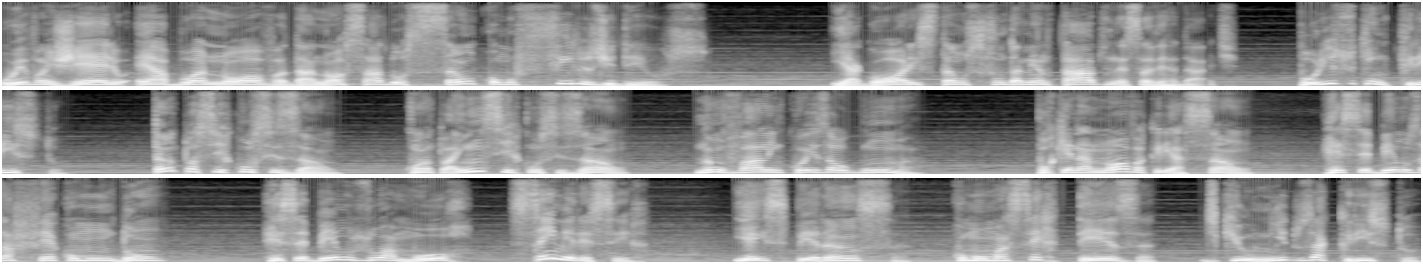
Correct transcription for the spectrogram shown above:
O Evangelho é a boa nova da nossa adoção como filhos de Deus. E agora estamos fundamentados nessa verdade. Por isso que em Cristo, tanto a circuncisão quanto a incircuncisão não valem coisa alguma, porque na nova criação recebemos a fé como um dom, recebemos o amor sem merecer e a esperança como uma certeza de que unidos a Cristo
